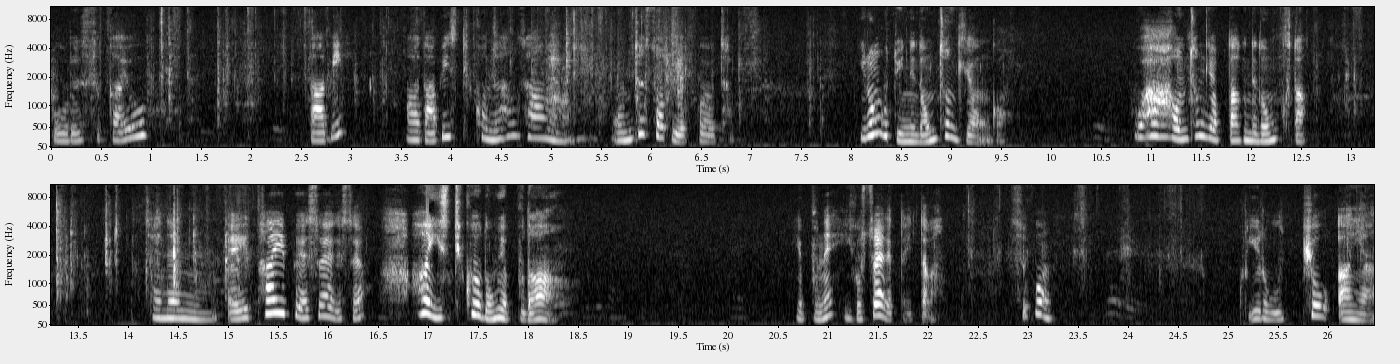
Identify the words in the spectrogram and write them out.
뭐를 쓸까요? 나비? 아, 나비 스티커는 항상 언제 써도 예뻐요, 참. 이런 것도 있는데 엄청 귀여운 거. 와, 엄청 귀엽다. 근데 너무 크다. 쟤는 A5에 써야겠어요? 아, 이 스티커도 너무 예쁘다. 예쁘네? 이거 써야겠다, 이따가. 쓰고 이런 우표, 아니야.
